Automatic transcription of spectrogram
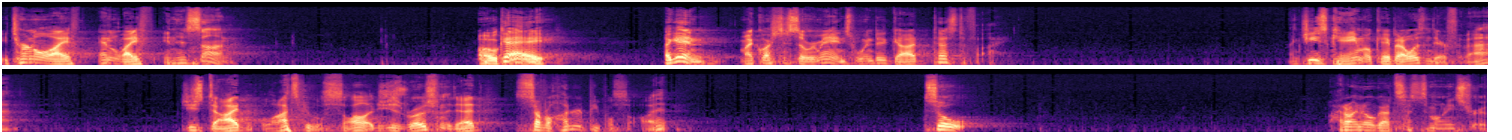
eternal life and life in his Son. Okay. Again, my question still remains when did God testify? Like Jesus came, okay, but I wasn't there for that. Jesus died, lots of people saw it. Jesus rose from the dead, several hundred people saw it. So, how do I know God's testimony is true?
